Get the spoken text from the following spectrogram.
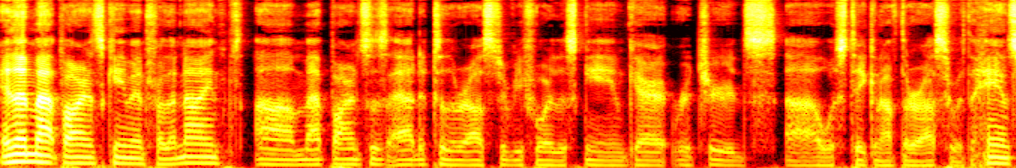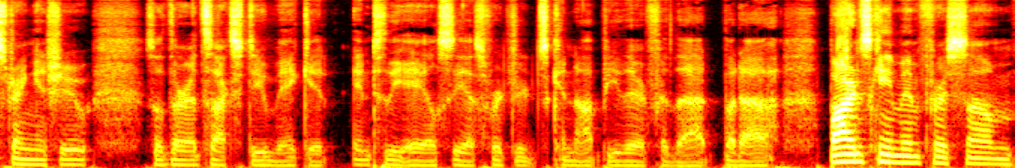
And then Matt Barnes came in for the ninth. Um, Matt Barnes was added to the roster before this game. Garrett Richards uh, was taken off the roster with a hamstring issue. So the Red Sox do make it into the ALCS. Richards cannot be there for that. But uh, Barnes came in for some,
